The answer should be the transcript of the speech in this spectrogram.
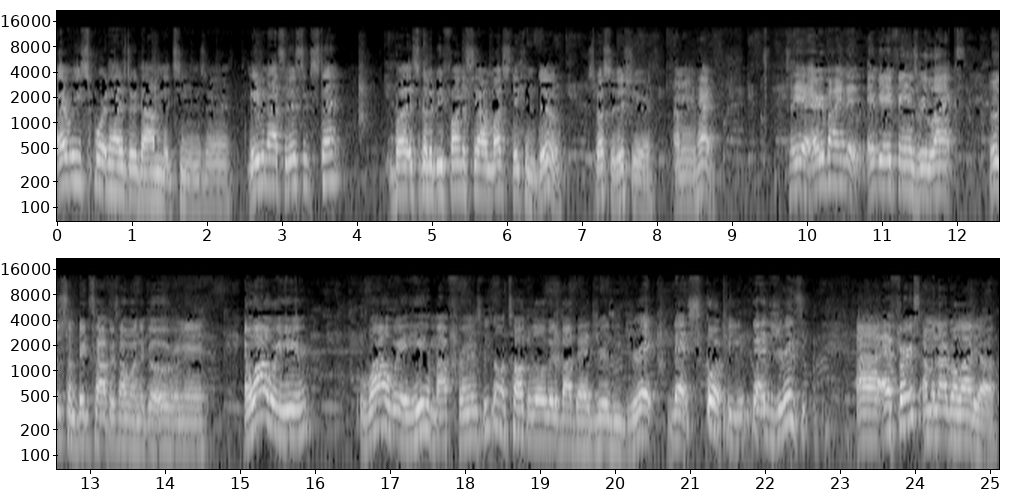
Every sport has their dominant teams, man. Maybe not to this extent, but it's going to be fun to see how much they can do, especially this year. I mean, hey. So yeah, everybody in the NBA fans, relax. Those are some big topics I wanted to go over, man. And while we're here, while we're here, my friends, we're gonna talk a little bit about that Drizzy Drake, that Scorpion, that Drizzy. Uh, at first, I'm not gonna lie to y'all,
